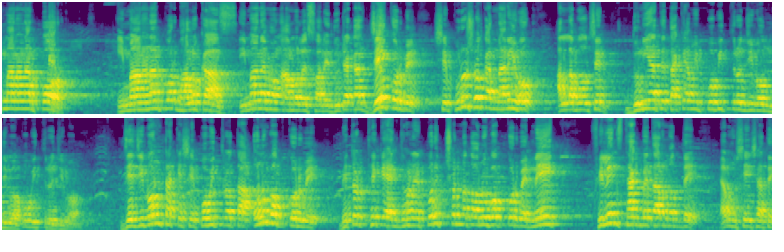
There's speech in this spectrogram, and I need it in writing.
ইমান আনার পর ইমান আনার পর ভালো কাজ ইমান এবং আমলে সরে দুইটা কাজ যে করবে, সে পুরুষ হোক আর নারী হোক, আল্লাহ বলছেন, দুনিয়াতে তাকে আমি পবিত্র জীবন দিব, পবিত্র জীবন। যে জীবনটাকে সে পবিত্রতা অনুভব করবে, ভেতর থেকে এক ধরনের পরিচ্ছন্নতা অনুভব করবে, নেক ফিলিংস থাকবে তার মধ্যে এবং সেই সাথে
